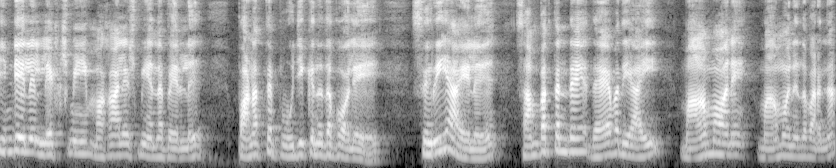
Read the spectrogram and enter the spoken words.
ഇന്ത്യയിൽ ലക്ഷ്മി മഹാലക്ഷ്മി എന്ന പേരിൽ പണത്തെ പൂജിക്കുന്നത് പോലെ സിറിയയിൽ സമ്പത്തിന്റെ ദേവതയായി മാമോനെ മാമോൻ എന്ന് പറഞ്ഞ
